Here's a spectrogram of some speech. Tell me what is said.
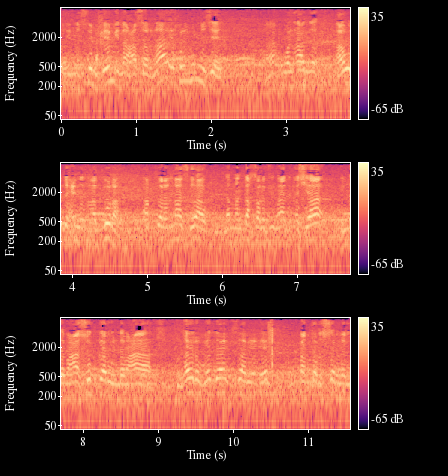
فإن السمسم إذا عصرناه يخرج منه زيت. والآن أو دحين الذرة. أكثر الناس لما دخلوا في هذه الأشياء اللي معاه سكر ولا معاه غيره صار إيه؟ بطل السمن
